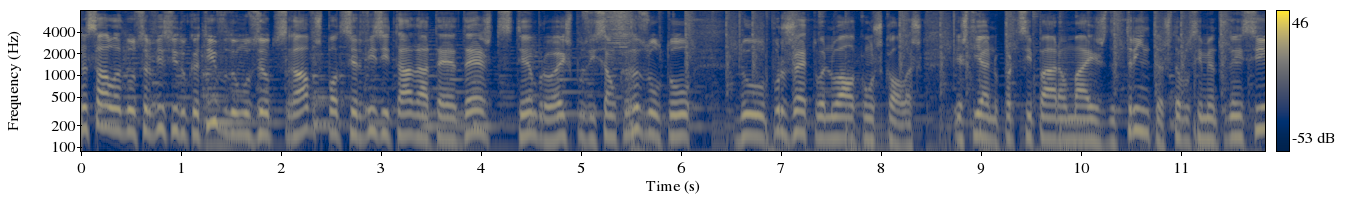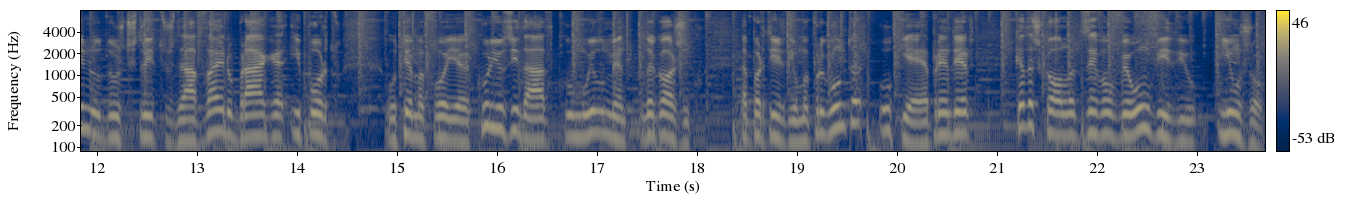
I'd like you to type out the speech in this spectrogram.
Na sala do Serviço Educativo do Museu de Serralves pode ser visitada até 10 de setembro a exposição que resultou do projeto anual com escolas. Este ano participaram mais de 30 estabelecimentos de ensino dos distritos de Aveiro, Braga e Porto. O tema foi a curiosidade como elemento pedagógico. A partir de uma pergunta, o que é aprender, cada escola desenvolveu um vídeo e um jogo.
